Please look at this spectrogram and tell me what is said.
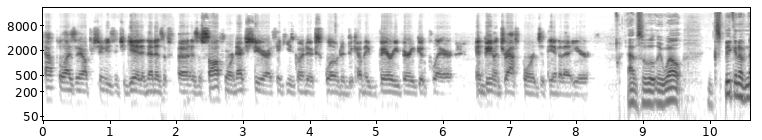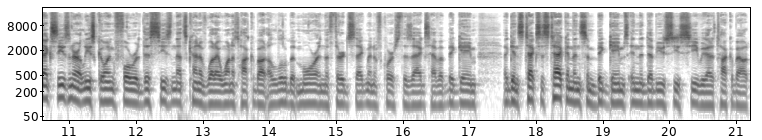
capitalize the opportunities that you get, and then as a uh, as a sophomore next year, I think he's going to explode and become a very very good player and be on draft boards at the end of that year. Absolutely. Well. Speaking of next season, or at least going forward this season, that's kind of what I want to talk about a little bit more in the third segment. Of course, the Zags have a big game against Texas Tech and then some big games in the WCC. We got to talk about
